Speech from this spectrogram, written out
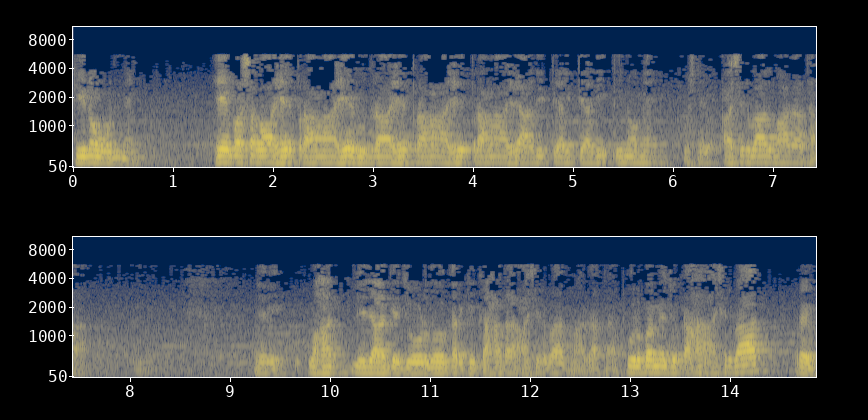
तीनों उनमें। हे बसवा, हे प्राण, हे रुद्रा, हे प्राण हे प्राण, हे आदित्य इत्यादि तीनों में उसने आशीर्वाद मांगा था। मेरे वहाँ ले जाके जोड़ दो करके कहा था, आशीर्वाद मांगा था। पूर्व में जो कहा, आशीर्वाद, प्रयोग।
